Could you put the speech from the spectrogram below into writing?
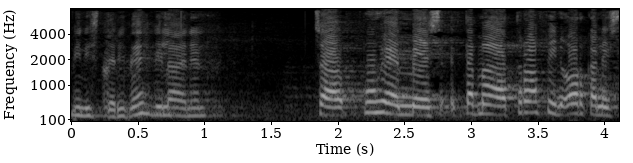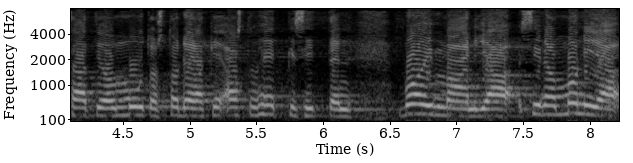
Ministeri Vehviläinen arvoisa puhemies tämä trafin organisaation muutos todellakin astui hetki sitten voimaan ja siinä on monia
